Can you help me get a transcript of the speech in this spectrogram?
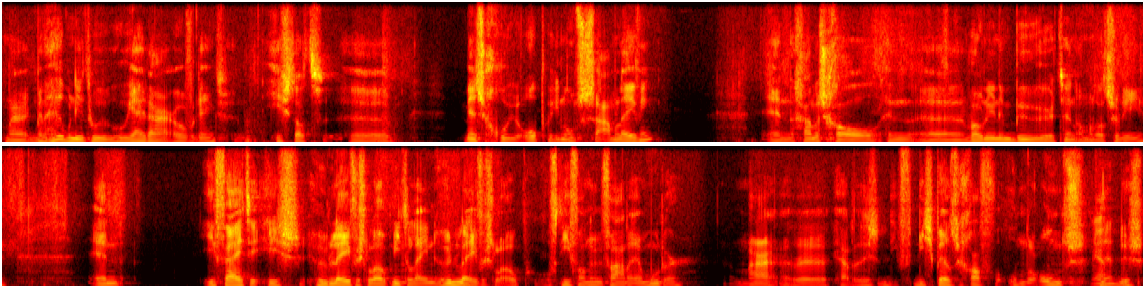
maar ik ben heel benieuwd hoe, hoe jij daarover denkt, is dat eh, mensen groeien op in onze samenleving. En gaan naar school en eh, wonen in een buurt en allemaal dat soort dingen. En in feite is hun levensloop niet alleen hun levensloop of die van hun vader en moeder. Maar eh, ja, dat is, die, die speelt zich af onder ons. Ja. Hè? Dus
